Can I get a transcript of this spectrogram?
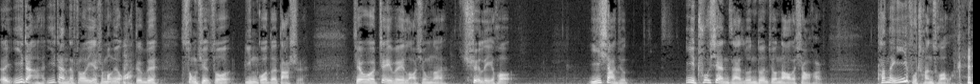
呃，一战，一战的时候也是盟友啊，对不对？送去做英国的大使，结果这位老兄呢去了以后，一下就一出现在伦敦就闹了笑话。他那衣服穿错了，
